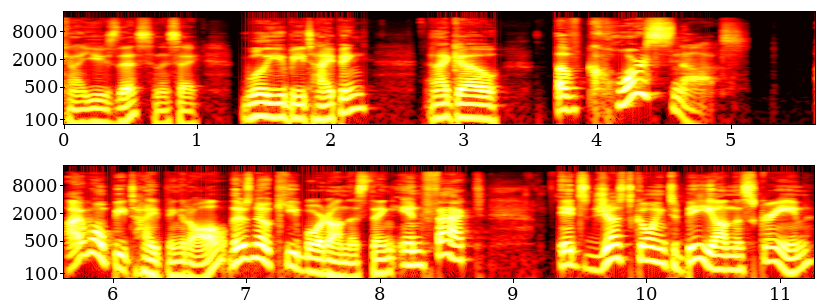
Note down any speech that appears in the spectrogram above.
Can I use this? And they say, Will you be typing? And I go, Of course not. I won't be typing at all. There's no keyboard on this thing. In fact, it's just going to be on the screen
